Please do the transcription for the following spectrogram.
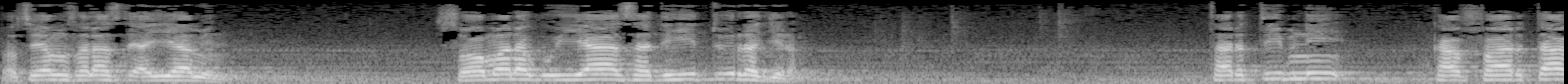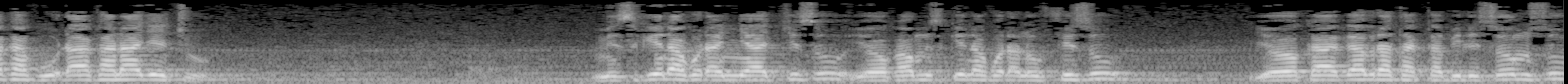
fasiyaamu salaasati ayyaamin soomana guyyaa sadihiittu irra jira tartiibni kaffaartaa kakuudhaa kanaa jechuu miskiina kudhan nyaachisu yookaan miskiina kudhan uffisu yookaan gabra takka bilisoomsu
